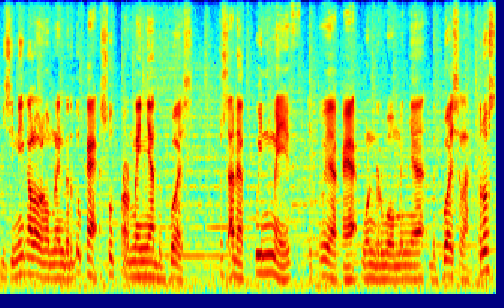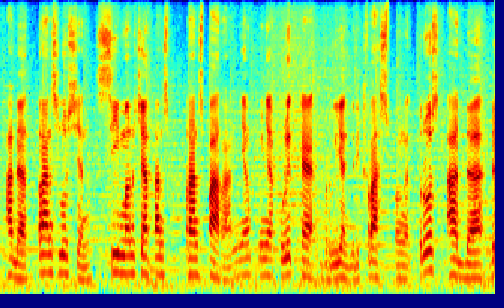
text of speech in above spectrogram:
Di sini kalau Homelander tuh kayak Superman-nya The Boys terus ada Queen Maeve itu ya kayak Wonder Woman-nya The Boys lah. Terus ada Translucent si manusia trans transparan yang punya kulit kayak berlian jadi keras banget. Terus ada The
